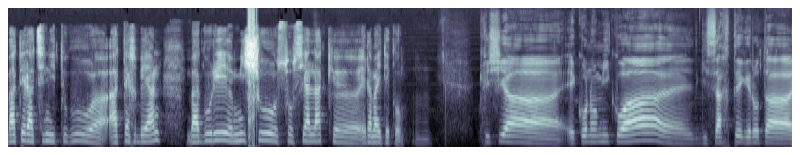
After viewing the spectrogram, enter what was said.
bateratzen ditugu uh, aterbean, ba gure miso sozialak uh, eramaiteko. Mm Krisia ekonomikoa, eh, gizarte gerota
